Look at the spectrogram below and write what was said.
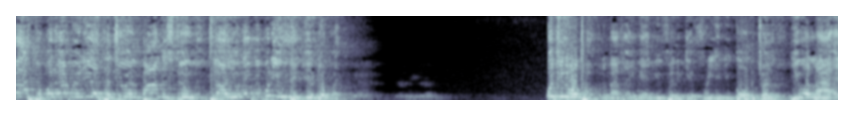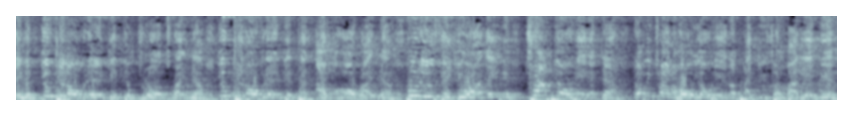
master whatever it is that you're in bondage to, tell you, amen, what do you think you're doing? You doing talking about, amen, you finna get free and you going to church. You a lie, amen. You get over there and get them drugs right now. You get over there and get that alcohol right now. Who do you think you are, amen? Drop your head down. Don't be trying to hold your head up like you somebody, amen.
